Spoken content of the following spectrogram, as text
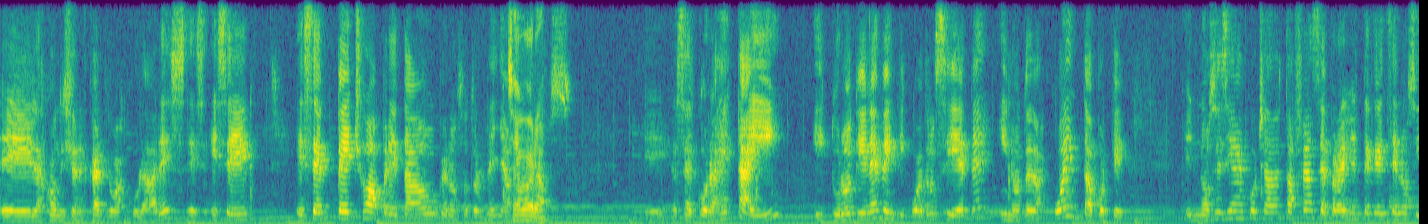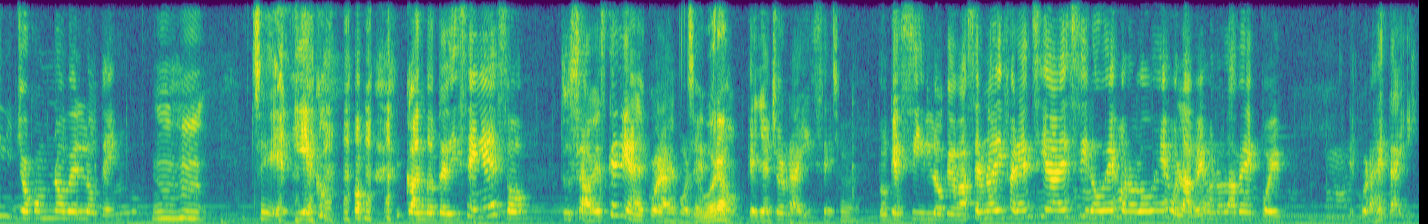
eh, las condiciones cardiovasculares, es, ese, ese pecho apretado que nosotros le llamamos. Eh, o sea, el coraje está ahí y tú lo tienes 24/7 y no te das cuenta porque eh, no sé si han escuchado esta frase, pero hay gente que dice, no, sí, yo como no lo tengo. Sí. Y es como, cuando te dicen eso, tú sabes que tienes el coraje por dentro, que ya ha hecho raíces. Porque si lo que va a hacer una diferencia es si lo ves o no lo ves, o la ves o no la ves, pues el coraje está ahí.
